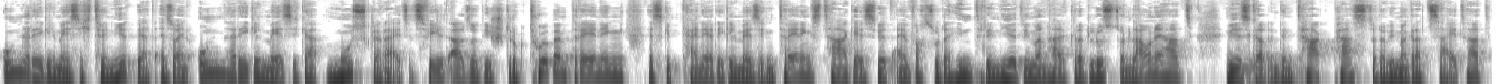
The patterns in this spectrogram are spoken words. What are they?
unregelmäßig trainiert wird, also ein unregelmäßiger Muskelreiz. Jetzt fehlt also die Struktur beim Training, es gibt keine regelmäßigen Trainingstage, es wird einfach so dahin trainiert, wie man halt gerade Lust und Laune hat, wie es gerade in den Tag passt oder wie man gerade Zeit hat.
